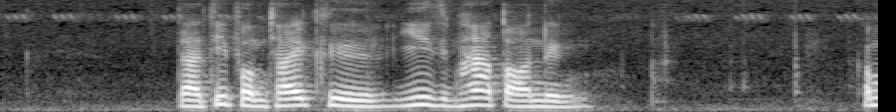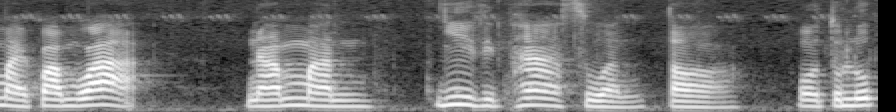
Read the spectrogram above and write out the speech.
1 แต่ที่ผมใช้คือ 25 ต่อ 1 ก็หมายความว่าน้ำมัน 25 ส่วนต่อ โอตุลุป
